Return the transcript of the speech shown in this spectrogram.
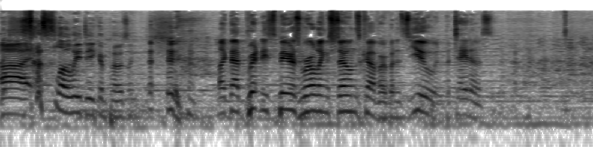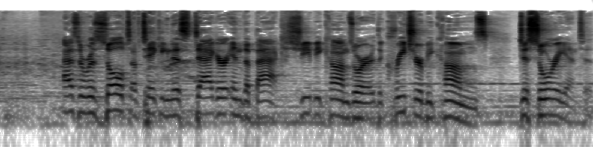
Uh, slowly decomposing. Like that Britney Spears Rolling Stones cover, but it's you and potatoes. As a result of taking this dagger in the back, she becomes, or the creature becomes, disoriented.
